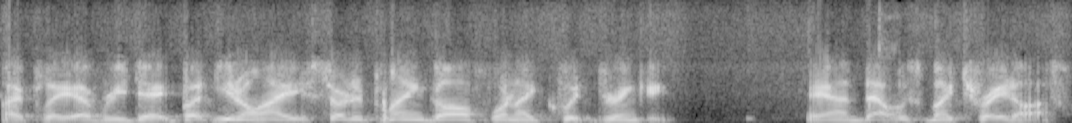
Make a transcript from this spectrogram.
I play every day. But, you know, I started playing golf when I quit drinking and that was my trade-off.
